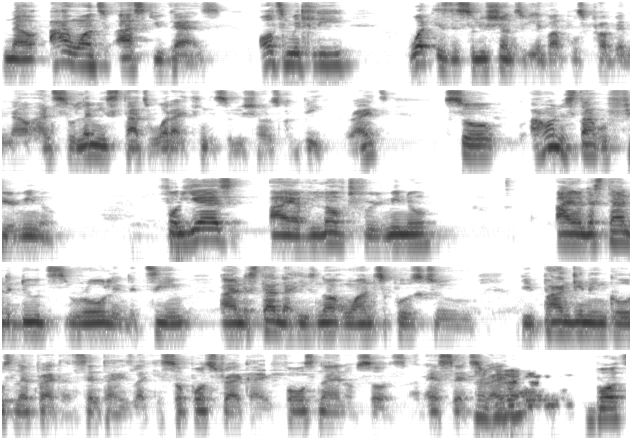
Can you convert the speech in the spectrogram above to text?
Now, I want to ask you guys, ultimately, what is the solution to Liverpool's problem now? And so let me start what I think the solutions could be, right? So I want to start with Firmino. For years, I have loved Firmino. I understand the dude's role in the team. I understand that he's not one supposed to be banging in goals left, right, and center. He's like a support striker, a false nine of sorts, an SS, right? Mm-hmm. But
